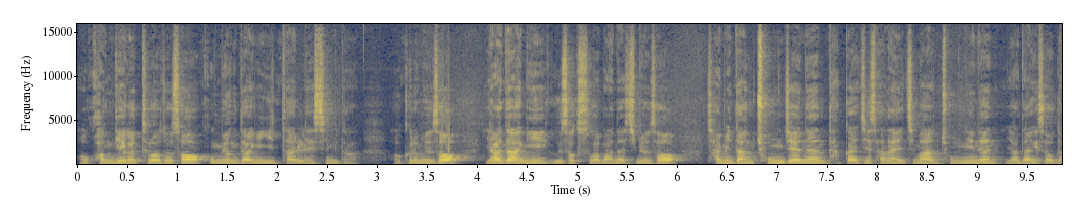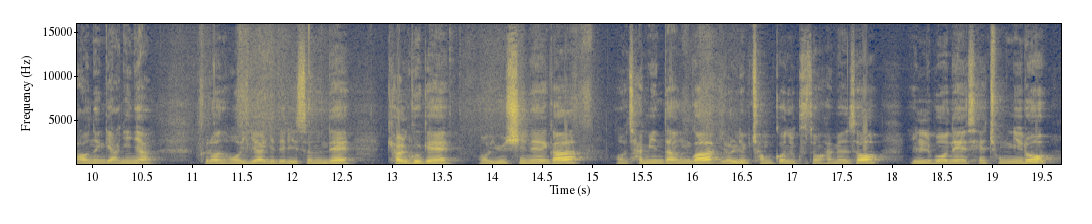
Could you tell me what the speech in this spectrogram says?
어, 관계가 틀어져서 공명당이 이탈을 했습니다. 어, 그러면서 야당이 의석수가 많아지면서 자민당 총재는 타카이치 사나이지만 총리는 야당에서 나오는 게 아니냐 그런 어, 이야기들이 있었는데 결국에 어, 유신회가 어, 자민당과 연립 정권을 구성하면서 일본의 새 총리로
